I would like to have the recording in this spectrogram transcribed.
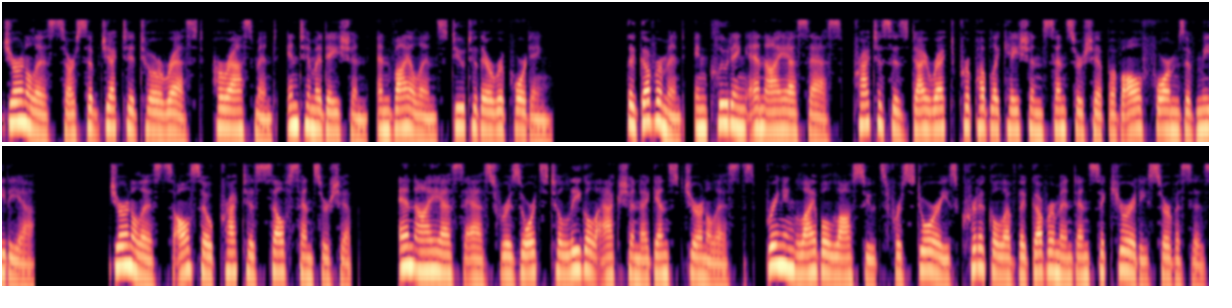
Journalists are subjected to arrest, harassment, intimidation, and violence due to their reporting. The government, including NISS, practices direct prepublication censorship of all forms of media. Journalists also practice self-censorship. NISS resorts to legal action against journalists, bringing libel lawsuits for stories critical of the government and security services.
